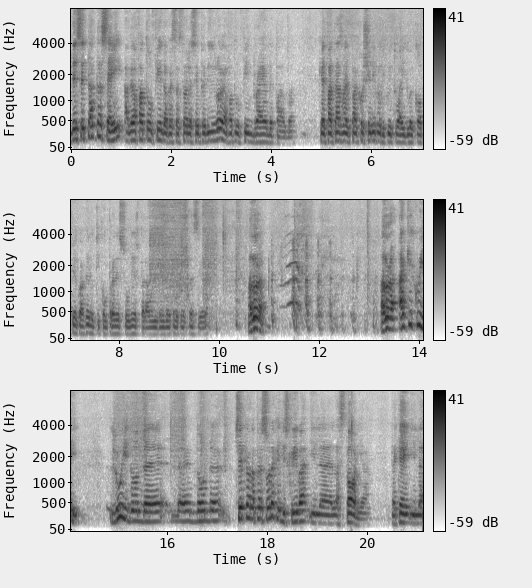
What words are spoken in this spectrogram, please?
Nel 76 aveva fatto un film da questa storia sempre di lui, aveva fatto un film Brian De Palma, che è il fantasma del palcoscenico di cui tu hai due copie qua che non ti compra nessuno, io speravo di vendertelo questa sera. Allora, allora anche qui lui non, eh, non, cerca una persona che gli scriva il- la storia, perché il,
